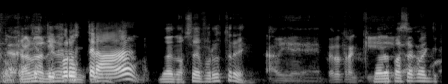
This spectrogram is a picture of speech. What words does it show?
Con calma, Estoy nena, con frustrada. calma. No, no se frustre. Está bien, pero tranquilo. No le pasa a cualquier...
